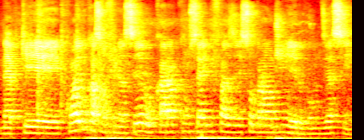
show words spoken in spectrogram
Né? Porque com a educação financeira o cara consegue fazer sobrar um dinheiro, vamos dizer assim.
